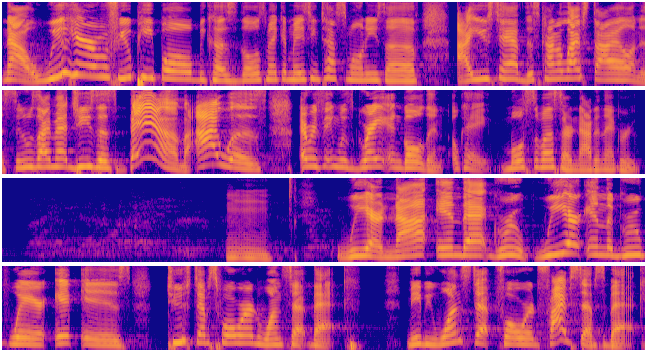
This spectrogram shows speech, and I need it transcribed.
Now, we hear of a few people because those make amazing testimonies of, I used to have this kind of lifestyle, and as soon as I met Jesus, bam, I was, everything was great and golden. Okay, most of us are not in that group. Mm-mm. We are not in that group. We are in the group where it is two steps forward, one step back. Maybe one step forward, five steps back.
